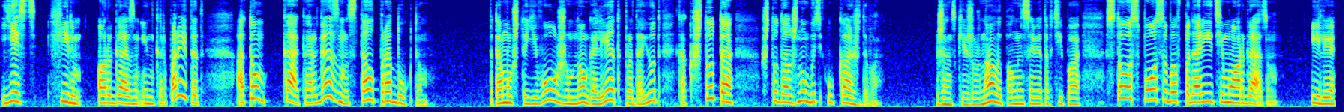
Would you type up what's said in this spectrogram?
Есть фильм «Оргазм Incorporated» о том, как оргазм стал продуктом, потому что его уже много лет продают как что-то, что должно быть у каждого. Женские журналы полны советов типа «100 способов подарить ему оргазм» или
